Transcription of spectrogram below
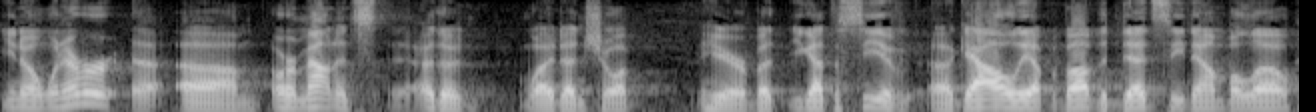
you know whenever uh, um, or mountainous or the well it doesn't show up here, but you got the Sea of uh, Galilee up above, the Dead Sea down below,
